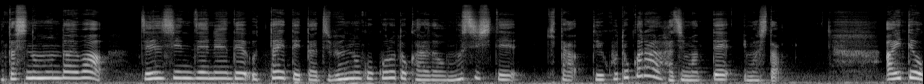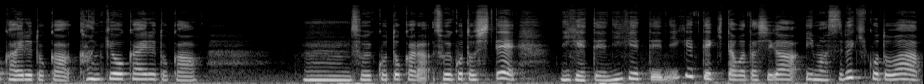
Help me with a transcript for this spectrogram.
私の問題は全身全霊で訴えていた自分の心と体を無視してきたということから始まっていました。相手を変えるとか環境を変えるとかうんそういうことからそういうことして逃げて逃げて逃げてきた私が今すべきことは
